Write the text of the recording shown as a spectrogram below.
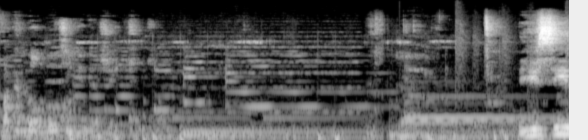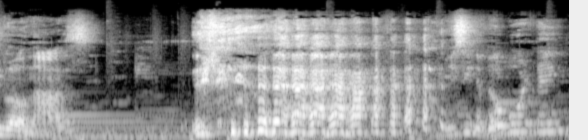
Fucking little Boosie did that shit. You see Lil Nas? You see the billboard thing?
